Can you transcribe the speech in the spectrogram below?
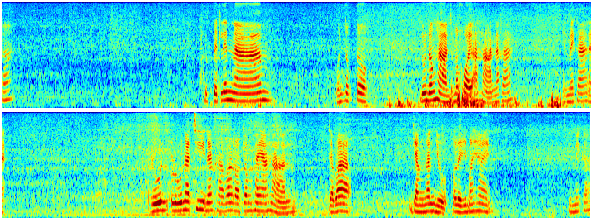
คะ ดูเป็ดเล่นน้ำฝนตกตกๆดูน้องห่านจะมาคอยอาหารนะคะ เห็นไหมคะเนี่ยรู้รู้หน้าที่นะคะว่าเราต้องให้อาหาร แต่ว่ายังนั่นอยู่ก็เลยไม่ให้ เห็นไหมคะ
